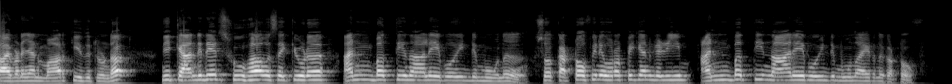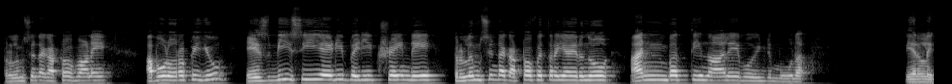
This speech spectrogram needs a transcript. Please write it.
ഇവിടെ ഞാൻ മാർക്ക് ചെയ്തിട്ടുണ്ട്. The candidates who have secured അൻപത്തിനാല് പോയിന്റ് മൂന്ന്. സോ കട്ട് ഓഫിനെ ഉറപ്പിക്കാൻ കഴിയും. അൻപത്തിനാല് പോയിന്റ് മൂന്നായിരുന്നു കട്ട് ഓഫ് പ്രിലിംസിന്റെ കട്ട് ഓഫ് ആണേ. അപ്പോൾ ഉറപ്പിക്കൂ S B C I D പരീക്ഷയുടെ പ്രിലിംസിന്റെ കട്ട് ഓഫ് എത്രയായിരുന്നു? അൻപത്തിനാല് പോയിന്റ് മൂന്ന്. ക്ലിയർലി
